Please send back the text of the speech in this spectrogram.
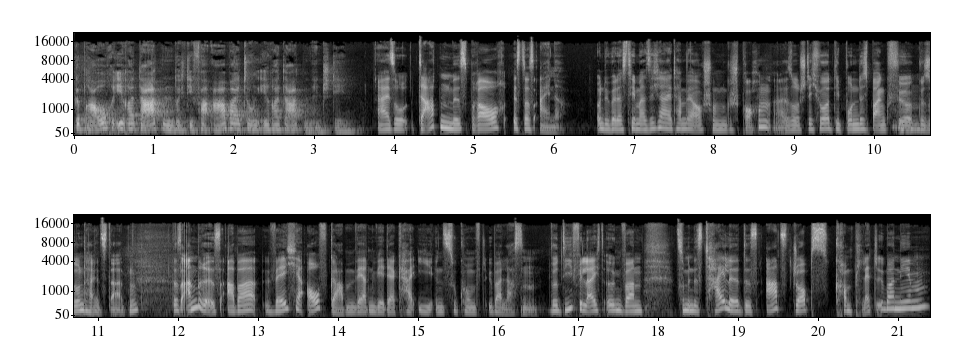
Gebrauch ihrer Daten, durch die Verarbeitung ihrer Daten entstehen. Also Datenmissbrauch ist das eine. Und über das Thema Sicherheit haben wir auch schon gesprochen. Also Stichwort die Bundesbank für mhm. Gesundheitsdaten. Das andere ist aber, welche Aufgaben werden wir der KI in Zukunft überlassen? Wird die vielleicht irgendwann zumindest Teile des Arztjobs komplett übernehmen?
